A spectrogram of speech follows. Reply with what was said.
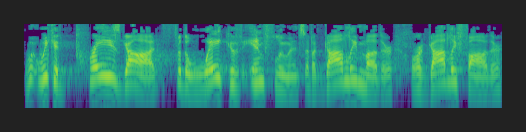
We could praise God for the wake of influence of a godly mother or a godly father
